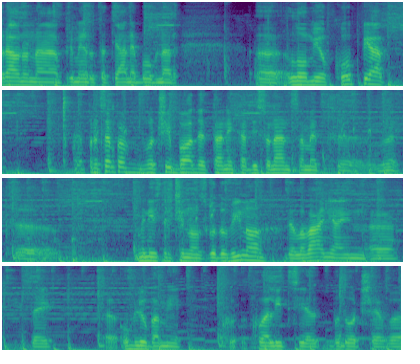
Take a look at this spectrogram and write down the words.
ravno na primeru Tatjane Bobnar lomijo kopja. Predvsem pa v oči bode ta neka disonanca med, med ministričino zgodovino delovanja in uh, zdaj uh, obljubami ko koalicije bodoče v, uh,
